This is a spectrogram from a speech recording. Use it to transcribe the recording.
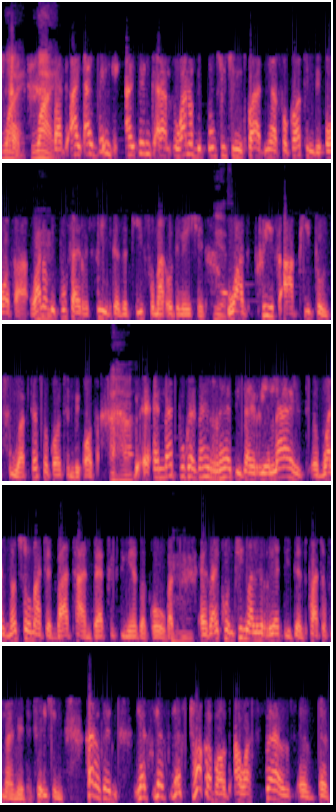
shared. Why? Why? But I, I think, I think um, one of the books which inspired me, I've forgotten the author. One mm-hmm. of the books I received as a gift for my ordination yes. was "Priests Are People Too." I've just forgotten the author. Uh-huh. And that book, as I read it, I realized why not so much at that time, back 15 years ago, but mm-hmm. as I continually read it as part of my meditation, kind of said, let's let's let's talk about ourselves as, as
